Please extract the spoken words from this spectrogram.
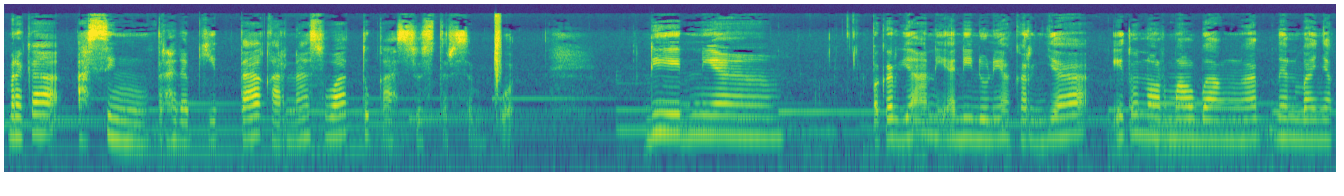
mereka asing terhadap kita karena suatu kasus tersebut. Di dunia pekerjaan ya di dunia kerja itu normal banget dan banyak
